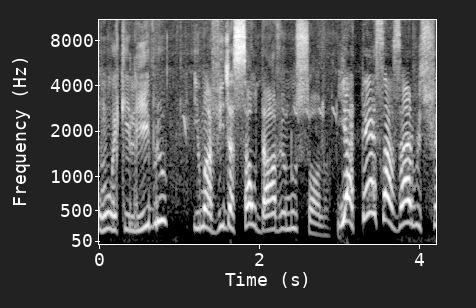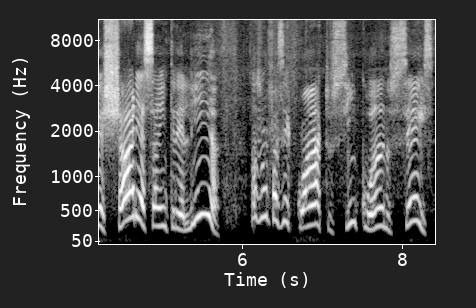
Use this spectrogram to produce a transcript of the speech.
um equilíbrio e uma vida saudável no solo. E até essas árvores fecharem essa entrelinha, nós vamos fazer 4, 5 anos, 6,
